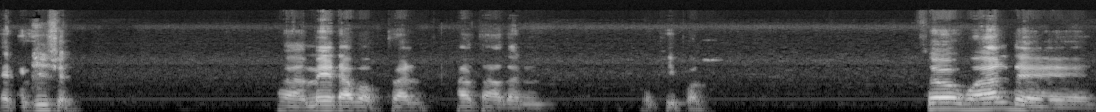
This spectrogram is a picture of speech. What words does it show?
a division uh, made up of 12 12,000 people. So while the,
